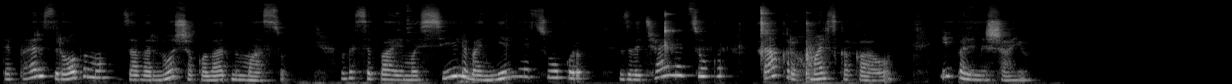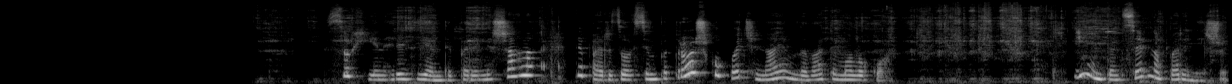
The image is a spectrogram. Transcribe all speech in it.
Тепер зробимо заварну шоколадну масу. Висипаємо сіль, ванільний цукор, звичайний цукор та крохмаль з какао і перемішаю. Сухі інгредієнти перемішала, тепер зовсім потрошку починаю вливати молоко і інтенсивно перемішую.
